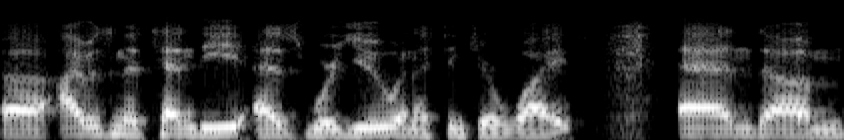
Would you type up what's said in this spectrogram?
Uh, I was an attendee, as were you, and I think your wife, and. Um,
